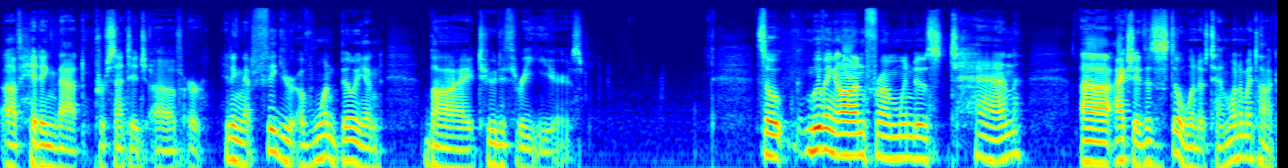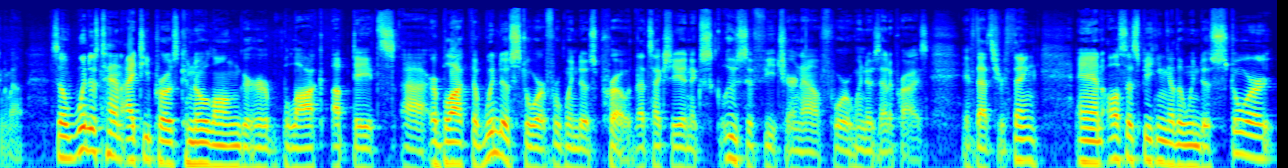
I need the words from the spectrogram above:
of hitting that percentage of, or hitting that figure of 1 billion by two to three years. So moving on from Windows 10, uh, actually, this is still Windows 10. What am I talking about? So, Windows 10 IT pros can no longer block updates uh, or block the Windows Store for Windows Pro. That's actually an exclusive feature now for Windows Enterprise, if that's your thing. And also, speaking of the Windows Store,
